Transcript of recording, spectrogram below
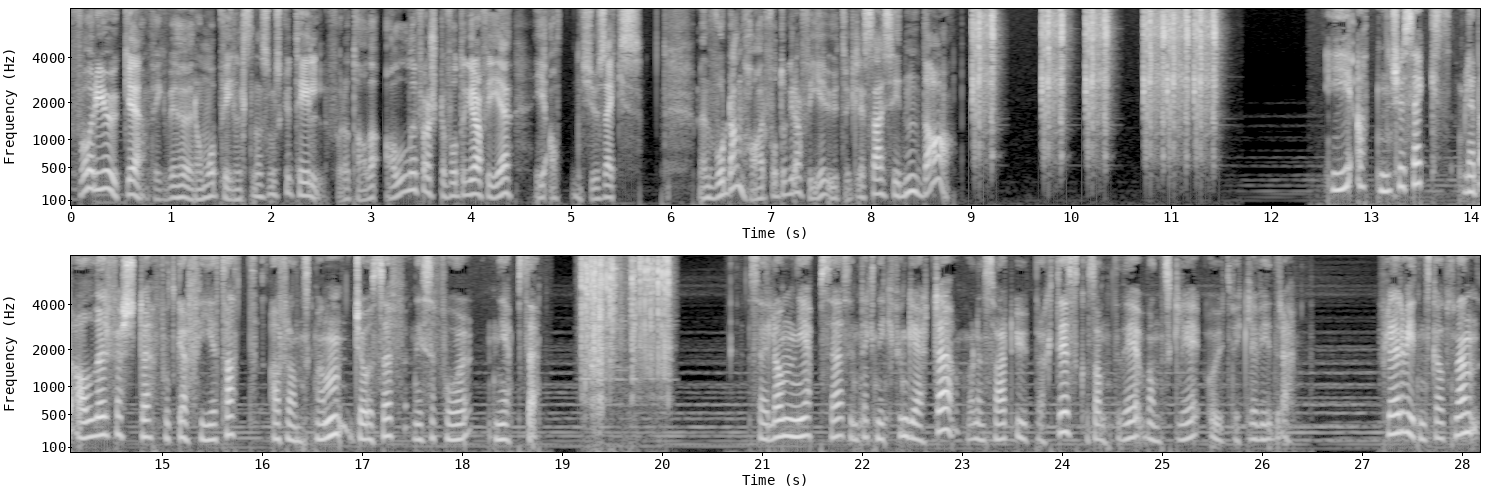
Forrige uke fikk vi høre om oppfinnelsene som skulle til for å ta det aller første fotografiet i 1826. Men hvordan har fotografiet utviklet seg siden da? I 1826 ble det aller første fotografiet tatt av franskmannen Joseph Nicephore Niepce. Selv om Niepce sin teknikk fungerte, var den svært upraktisk og samtidig vanskelig å utvikle videre. Flere vitenskapsmenn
